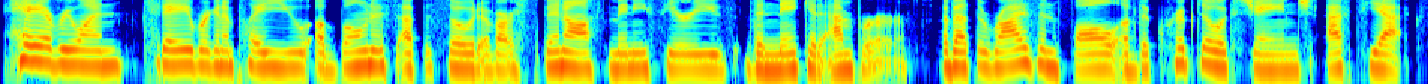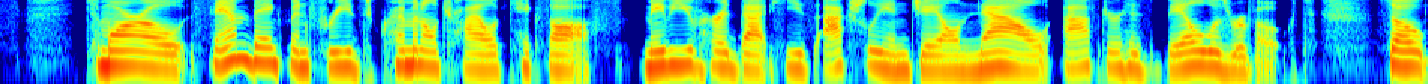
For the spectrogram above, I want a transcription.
Hey everyone, today we're going to play you a bonus episode of our spin off mini-series, The Naked Emperor, about the rise and fall of the crypto exchange FTX. Tomorrow, Sam Bankman Fried's criminal trial kicks off. Maybe you've heard that he's actually in jail now after his bail was revoked. So,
